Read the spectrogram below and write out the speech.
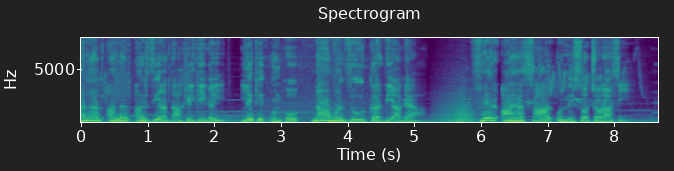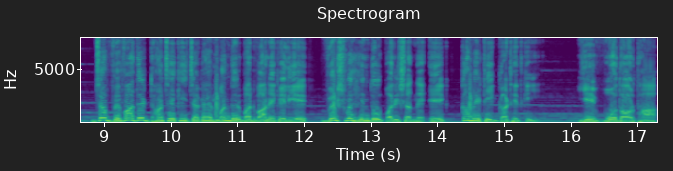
अलग अलग अर्जियाँ दाखिल की गई, लेकिन उनको नामंजूर कर दिया गया। फिर आया साल उन्नीस सौ चौरासी, जब विवादित ढांचे की जगह मंदिर बनवाने के लिए विश्व हिंदू परिषद ने एक कमेटी गठित की। ये वो दौर था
